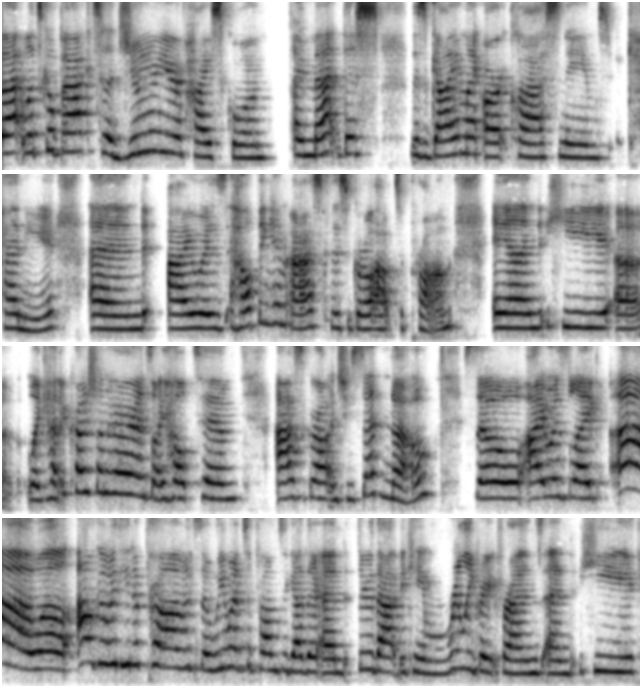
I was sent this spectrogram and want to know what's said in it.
but let's go back to junior year of high school. I met this this guy in my art class named Kenny, and I was helping him ask this girl out to prom, and he uh, like had a crush on her, and so I helped him ask her out, and she said no. So I was like, ah, well, I'll go with you to prom, and so we went to prom together, and through that became really great friends. And he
